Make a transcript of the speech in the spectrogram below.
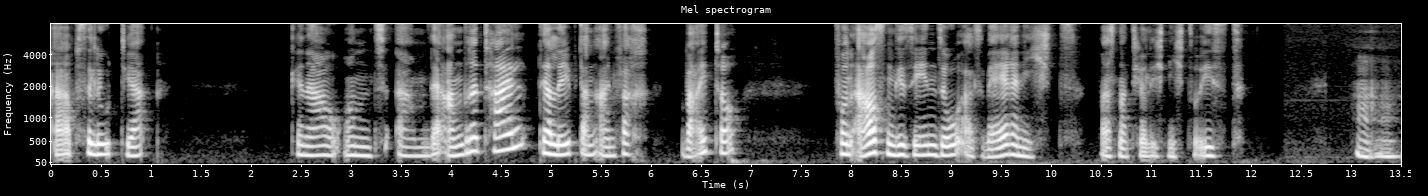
Absolut, ja. Genau. Und ähm, der andere Teil, der lebt dann einfach weiter, von außen gesehen so, als wäre nichts, was natürlich nicht so ist. Mhm.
